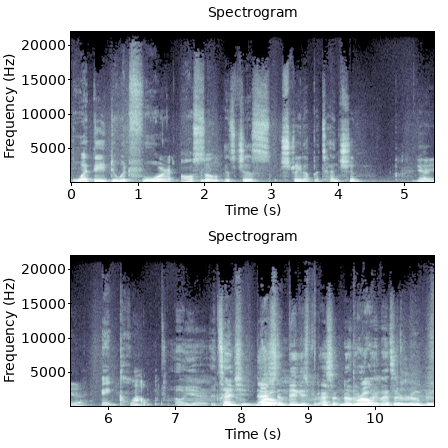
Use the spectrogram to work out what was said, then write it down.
what they do it for also is just straight up attention Yeah, yeah. And clout. Oh yeah, attention. That's Bro. the biggest. That's another. Bro. That's a real big.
